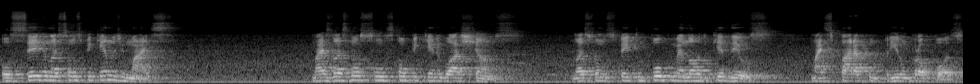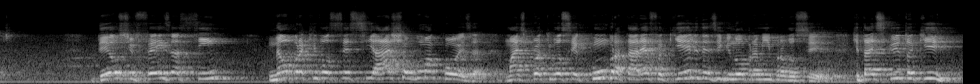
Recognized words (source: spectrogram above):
Ou seja, nós somos pequenos demais. Mas nós não somos tão pequenos igual achamos. Nós somos feitos um pouco menor do que Deus, mas para cumprir um propósito. Deus te fez assim, não para que você se ache alguma coisa, mas para que você cumpra a tarefa que Ele designou para mim e para você. Que está escrito aqui:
